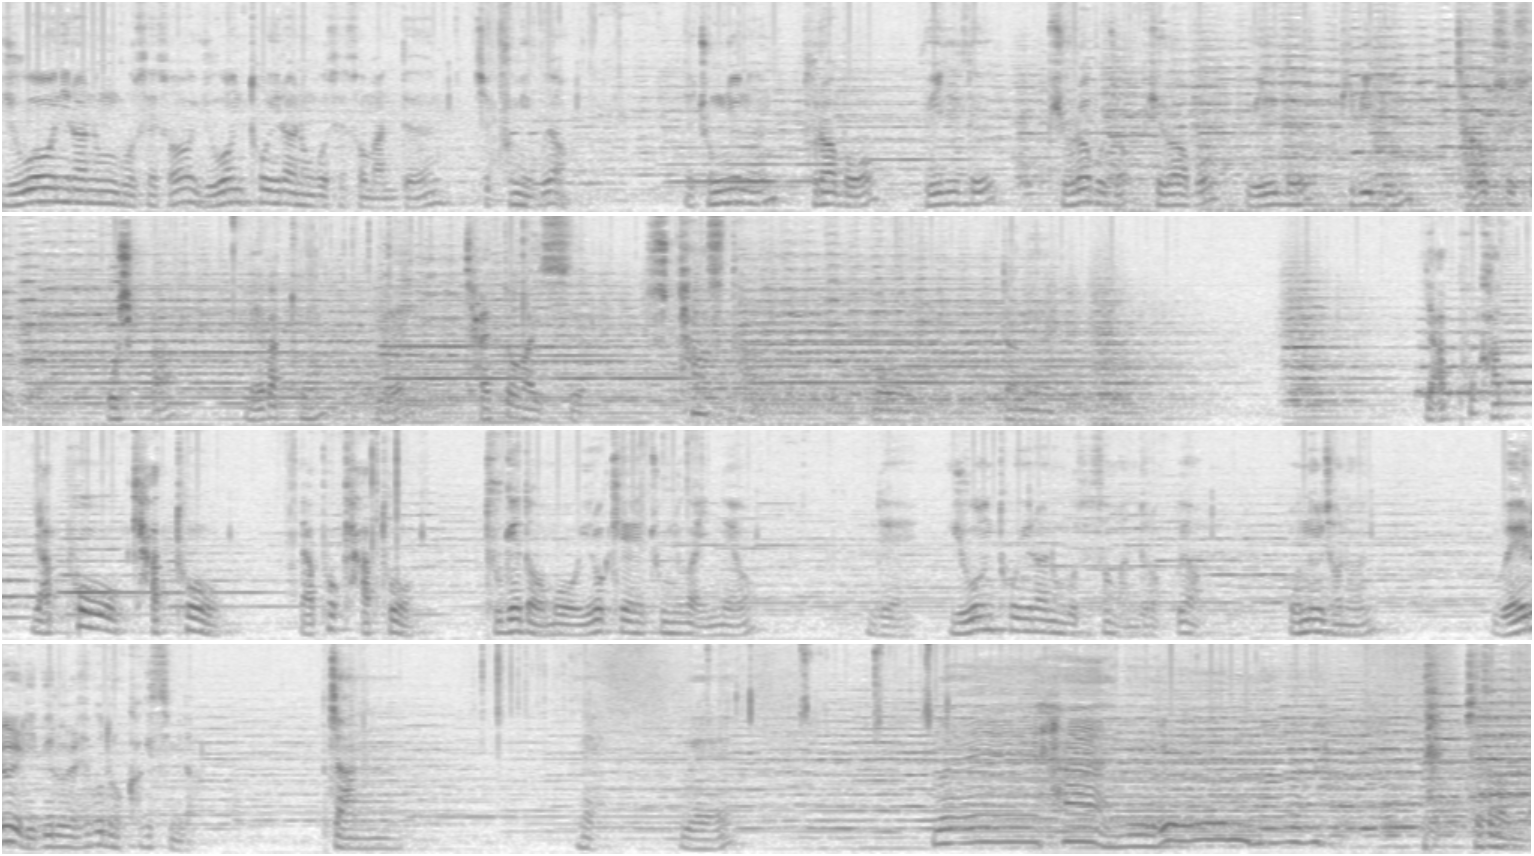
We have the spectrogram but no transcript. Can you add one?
유원이라는 곳에서 유원토이라는 곳에서 만든 제품이고요. 네, 종류는 브라보, 월드, 부라보죠. 부라보, 월드, 비비빅, 찰옥수수, 보석바, 메가톤, 네, 찰떡아이스, 슈팅스타, 뭐 그다음에 야포 가 야포 갸토 야포 갸토 두 개 더 뭐 이렇게 종류가 있네요. 네, 유원토이라는 곳에서 만들었고요. 오늘 저는 외를 리뷰를 해보도록 하겠습니다. 짠. 네, 외. 왜 하늘은 먼 죄송합니다.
